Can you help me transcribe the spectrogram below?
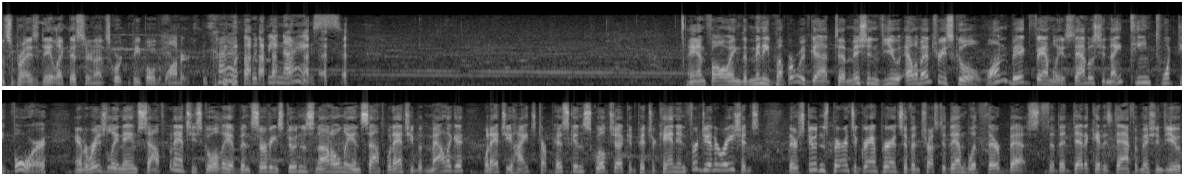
I'm surprised a day like this they're not squirting people with water. It kind of would be nice. And following the mini pumper, we've got uh, Mission View Elementary School, one big family established in 1924 and originally named South Wenatchee School. They have been serving students not only in South Wenatchee, but Malaga, Wenatchee Heights, Tarpiscan, Squilchuck, and Pitcher Canyon for generations. Their students, parents, and grandparents have entrusted them with their best. The dedicated staff of Mission View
